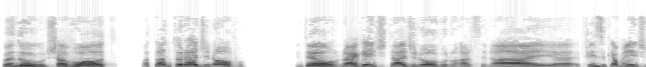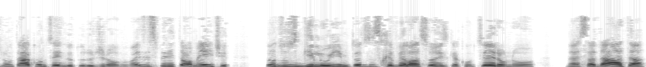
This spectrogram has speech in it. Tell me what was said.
Quando Shavuot, Matan Torah de novo. Então, não é que a gente está de novo no Har Sinai, é, fisicamente não está acontecendo tudo de novo, mas espiritualmente, todos os Giluim, todas as revelações que aconteceram no, nessa data,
